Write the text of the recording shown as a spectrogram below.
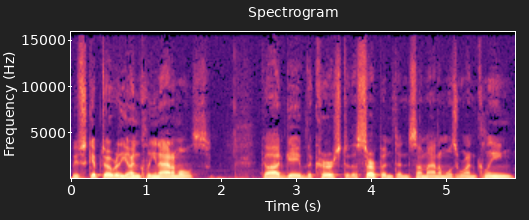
We've skipped over the unclean animals. God gave the curse to the serpent, and some animals were unclean.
